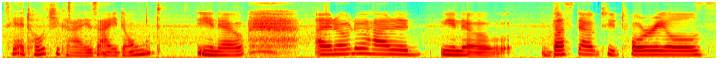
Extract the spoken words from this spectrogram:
see I told you guys I don't you know I don't know how to you know bust out tutorials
